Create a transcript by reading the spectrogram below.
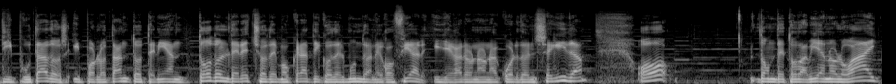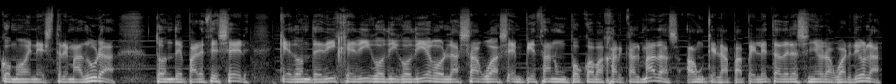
diputados y por lo tanto tenían todo el derecho democrático del mundo a negociar y llegaron a un acuerdo enseguida, o donde todavía no lo hay, como en Extremadura, donde parece ser que donde dije digo, digo Diego, las aguas empiezan un poco a bajar calmadas, aunque la papeleta de la señora Guardiola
